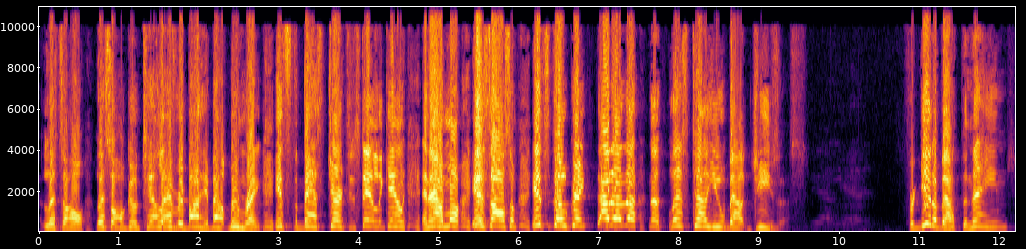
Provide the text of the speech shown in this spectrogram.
Let's all let's all go tell everybody about Boomerang. It's the best church in Stanly County and Alamo. It's awesome. It's so great. Da, da, da. Let's tell you about Jesus. Forget about the names.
